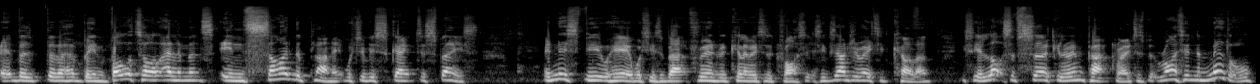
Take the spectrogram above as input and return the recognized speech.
there have been volatile elements inside the planet which have escaped to space. In this view here, which is about 300 kilometers across, it's exaggerated color. You see lots of circular impact craters, but right in the middle,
